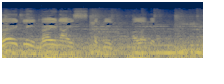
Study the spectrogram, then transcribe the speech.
Very clean, very nice technique. I like it.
